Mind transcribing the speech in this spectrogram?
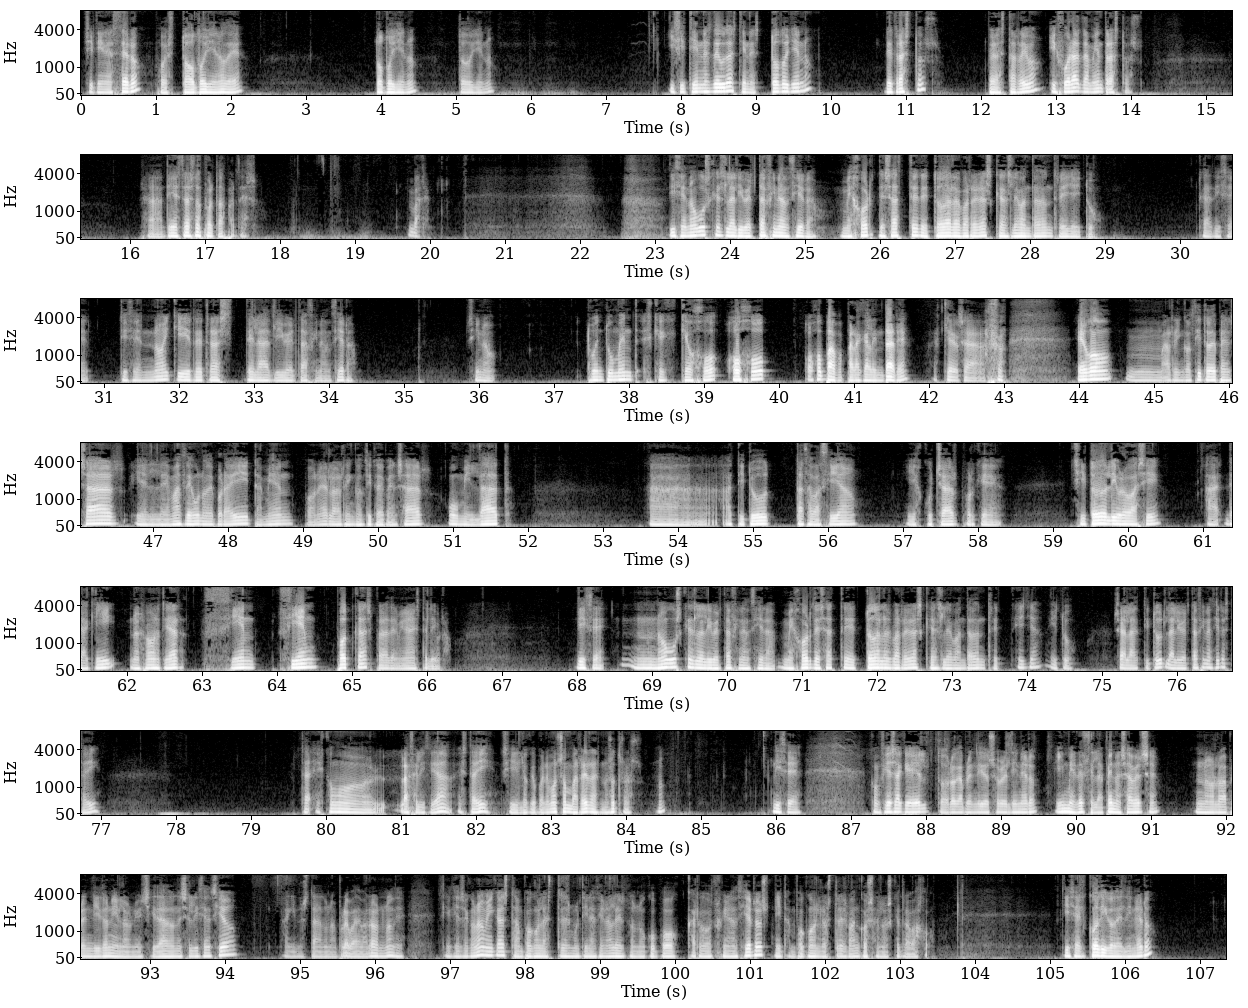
Si tienes cero, pues todo lleno de... Todo lleno. Todo lleno. Y si tienes deudas, tienes todo lleno de trastos, pero hasta arriba, y fuera también trastos tienes trastos por todas partes. Vale. Dice, no busques la libertad financiera. Mejor deshazte de todas las barreras que has levantado entre ella y tú. O sea, dice, dice, no hay que ir detrás de la libertad financiera. Sino, tú en tu mente, es que, que ojo, ojo, ojo para calentar, ¿eh? Es que, o sea, ego, Mm, al rinconcito de pensar y el de más de uno de por ahí también ponerlo al rinconcito de pensar, humildad, actitud, taza vacía y escuchar porque si todo el libro va así, de aquí nos vamos a tirar 100, 100 podcasts para terminar este libro. Dice, no busques la libertad financiera, mejor deshazte de todas las barreras que has levantado entre ella y tú. O sea, la actitud, la libertad financiera está ahí. es como la felicidad, está ahí. Si lo que ponemos son barreras nosotros, ¿no? Dice, confiesa que él, todo lo que ha aprendido sobre el dinero, y merece la pena saberse, no lo ha aprendido ni en la universidad donde se licenció, aquí no está dando una prueba de valor, ¿no? De, ciencias económicas, tampoco en las tres multinacionales donde ocupó cargos financieros, ni tampoco en los tres bancos en los que trabajó. Dice el código del dinero,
